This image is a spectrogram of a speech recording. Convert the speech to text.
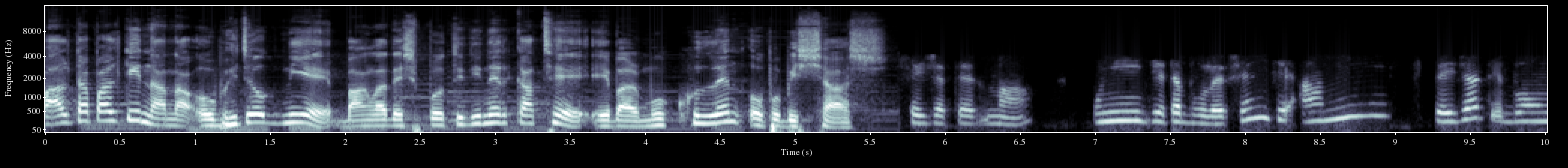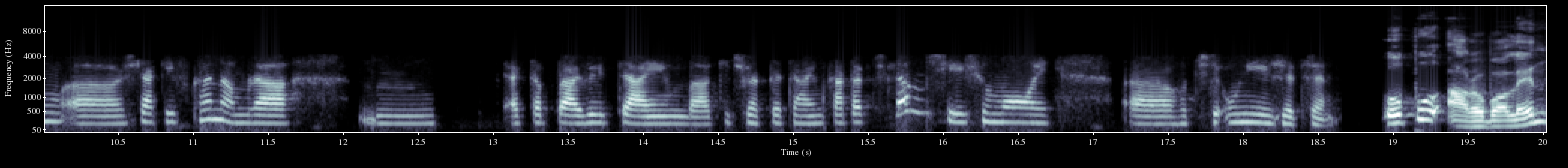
পাল্টাপাল্টি নানা অভিযোগ নিয়ে বাংলাদেশ প্রতিদিনের কাছে এবার মুখ খুললেন অপু বিশ্বাস সেজাতের মা উনি যেটা বলেছেন যে আমি সেজাত এবং আহ, শাকিব খান আমরা একটা প্রাইভেট টাইম বা কিছু একটা টাইম কাটাচ্ছিলাম সেই সময় হচ্ছে উনি এসেছেন। অপু আরও বলেন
